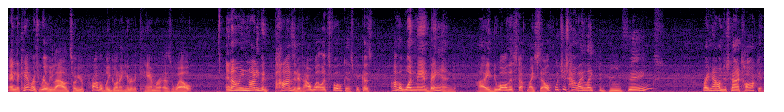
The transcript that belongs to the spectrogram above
And the camera's really loud, so you're probably going to hear the camera as well. And I'm not even positive how well it's focused because I'm a one-man band. I do all this stuff myself, which is how I like to do things. Right now I'm just kind of talking.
